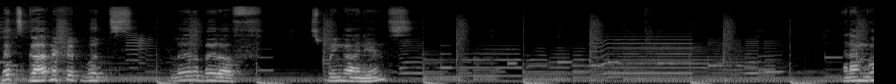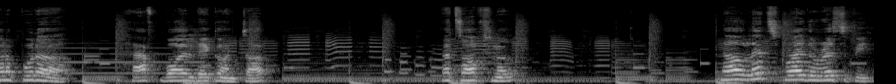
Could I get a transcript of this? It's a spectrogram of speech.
Let's garnish it with a little bit of spring onions. And I'm going to put a half boiled egg on top. That's optional. Now let's try the recipe.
